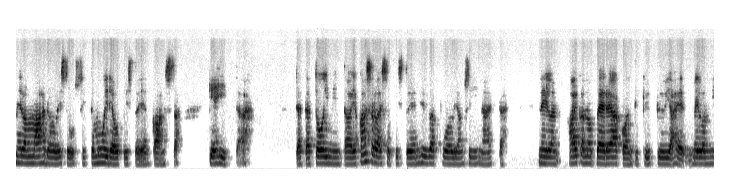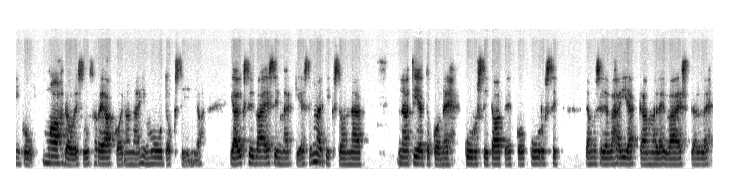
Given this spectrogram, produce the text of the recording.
meillä on mahdollisuus sitten muiden opistojen kanssa kehittää tätä toimintaa. Ja kansalaisopistojen hyvä puoli on siinä, että meillä on aika nopea reagointikyky ja he, meillä on niin kuin mahdollisuus reagoida näihin muutoksiin. Ja, ja yksi hyvä esimerkki esimerkiksi on nämä, nämä tietokonekurssit, ATK-kurssit tämmöiselle vähän iäkkäämmälle väestölle.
